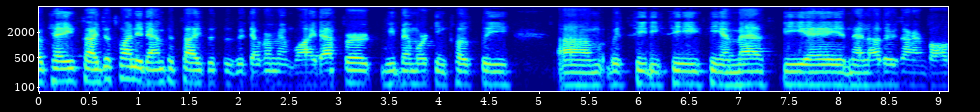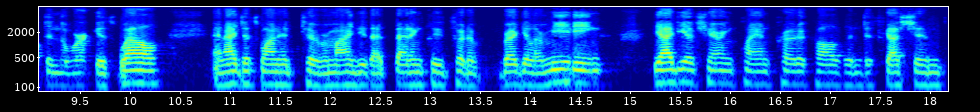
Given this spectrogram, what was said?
Okay, so I just wanted to emphasize this is a government-wide effort. We've been working closely um, with CDC, CMS, VA, and then others are involved in the work as well. And I just wanted to remind you that that includes sort of regular meetings, the idea of sharing planned protocols and discussions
